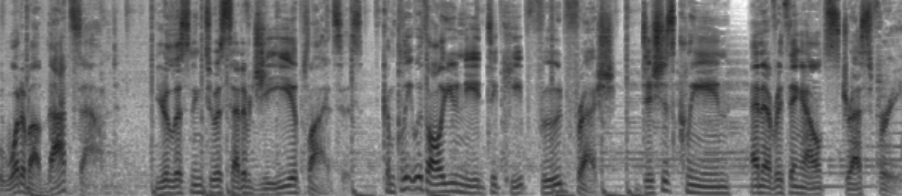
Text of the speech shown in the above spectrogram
what about that sound? You're listening to a set of GE appliances, complete with all you need to keep food fresh, dishes clean, and everything else stress free.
